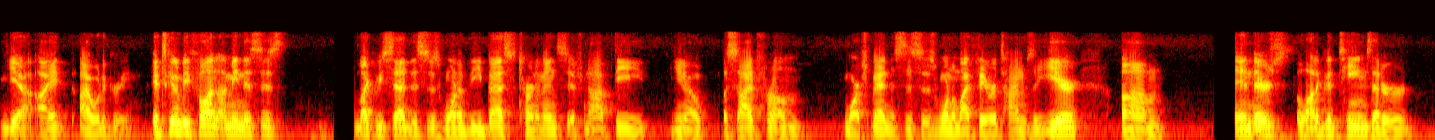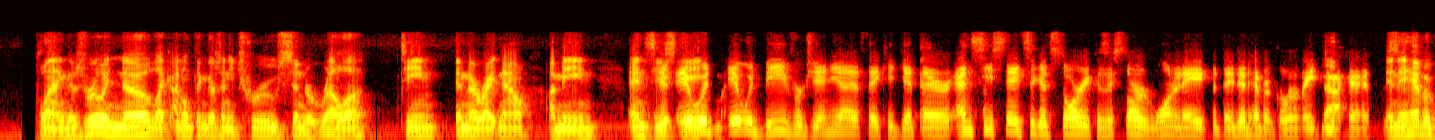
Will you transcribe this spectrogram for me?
Yeah, I I would agree. It's going to be fun. I mean, this is like we said, this is one of the best tournaments, if not the, you know, aside from March Madness, this is one of my favorite times of year. Um, and there's a lot of good teams that are playing. There's really no like I don't think there's any true Cinderella team in there right now. I mean, NC State. It, it, would it would be Virginia if they could get there. NC State's a good story because they started one and eight, but they did have a great back end. And they have a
